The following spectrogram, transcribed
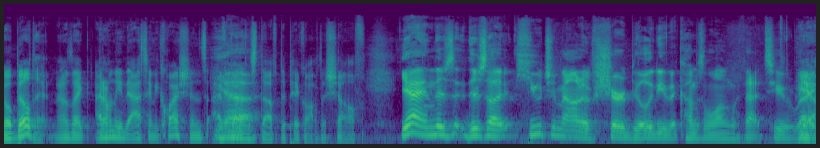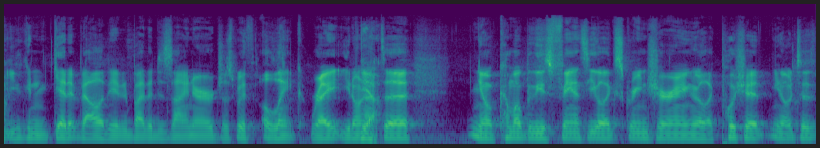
Go build it. And I was like, I don't need to ask any questions. I've got the stuff to pick off the shelf. Yeah, and there's there's a huge amount of shareability that comes along with that too, right? Yeah. You can get it validated by the designer just with a link, right? You don't Yeah. have to you know come up with these fancy like screen sharing or like push it you know to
